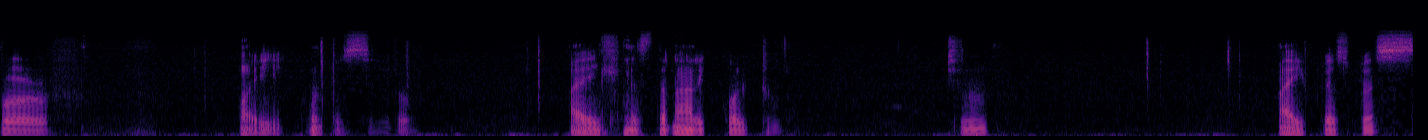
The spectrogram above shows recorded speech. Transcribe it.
for i equal to 0 i less than or equal to 2 i plus plus.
